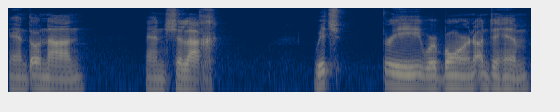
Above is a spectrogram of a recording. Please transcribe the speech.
and Onan, and Shelach, which three were born unto him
